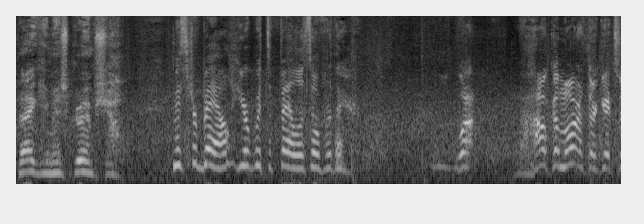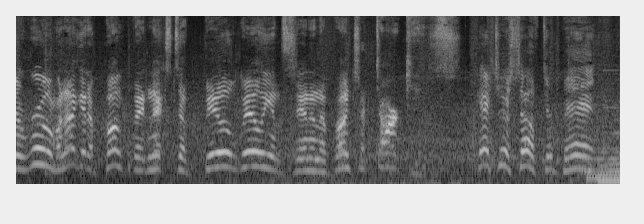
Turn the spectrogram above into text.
Thank you, Miss Grimshaw. Mr. Bell, you're with the fellas over there. What? How come Arthur gets a room and I get a bunk bed next to Bill Williamson and a bunch of darkies? Get yourself to bed.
